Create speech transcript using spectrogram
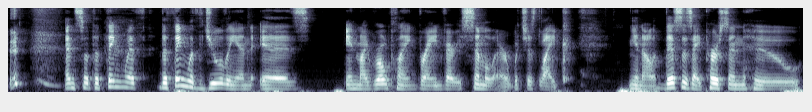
and so the thing with the thing with Julian is in my role playing brain very similar, which is like, you know, this is a person who,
